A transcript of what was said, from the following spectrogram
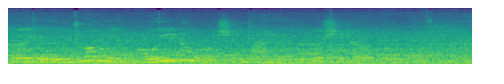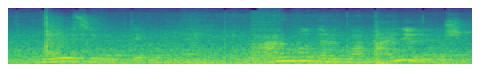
그 여유로움이 보이는 곳이 나는 이곳이라고 보여지기 때문에 많은 분들은 난 알려주고 싶어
